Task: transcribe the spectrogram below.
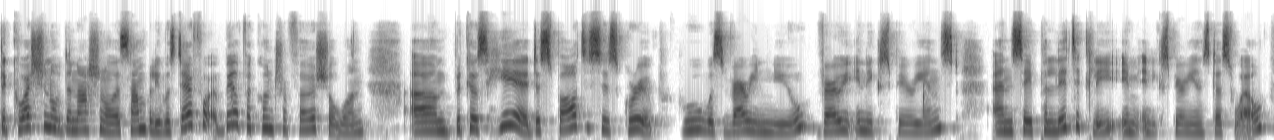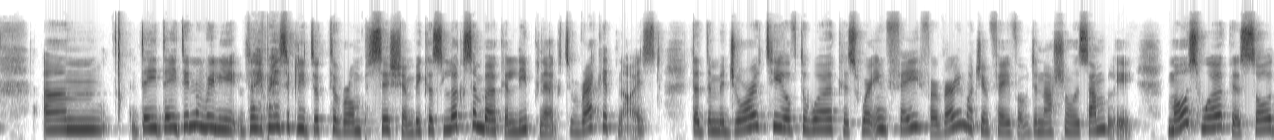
the question of the National Assembly was therefore a bit of a controversial one, um, because here the Spartacist group, who was very new, very inexperienced, and say politically inexperienced as well, um, they, they didn't really, they basically took the wrong position because Luxemburg and Liebknecht recognized that the majority of the workers were in favor, very much in favor of the National Assembly. Most workers saw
